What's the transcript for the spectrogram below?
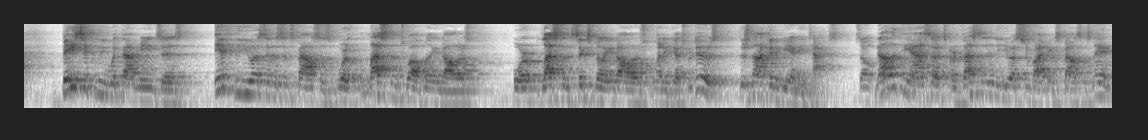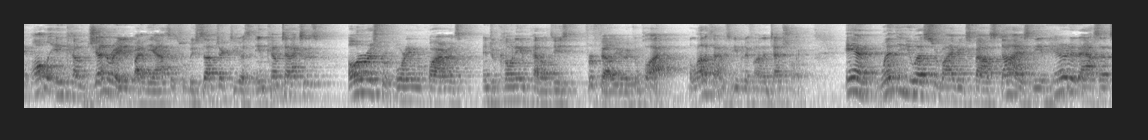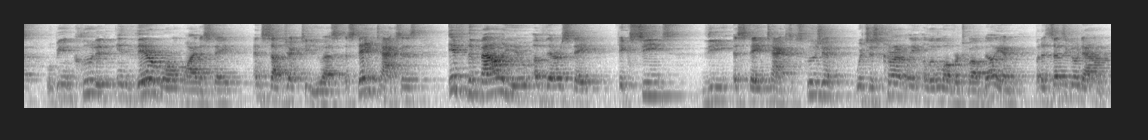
Basically what that means is if the U.S. citizen spouse is worth less than $12 million or less than $6 million when it gets reduced, there's not going to be any tax. So now that the assets are vested in the U.S. surviving spouse's name, all income generated by the assets will be subject to U.S. income taxes, onerous reporting requirements, and draconian penalties for failure to comply, a lot of times even if unintentionally. And when the U.S. surviving spouse dies, the inherited assets will be included in their worldwide estate and subject to U.S. estate taxes if the value of their estate exceeds the estate tax exclusion, which is currently a little over 12 billion, but it's set to go down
